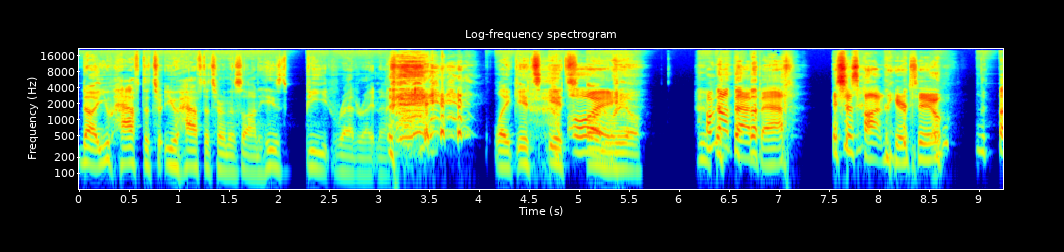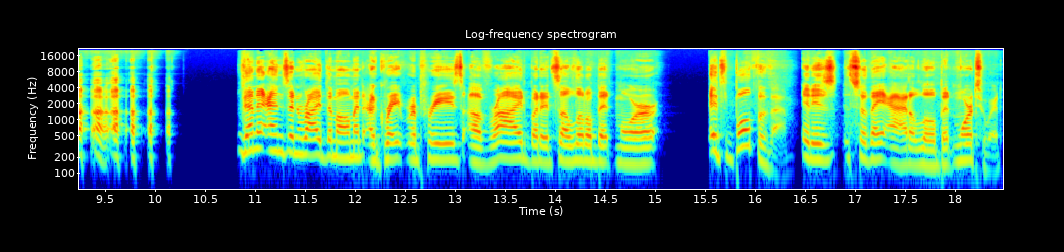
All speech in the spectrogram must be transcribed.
No, you have to. T- you have to turn this on. He's beat red right now. like it's it's Oi. unreal. I'm not that bad. It's just hot in here too. then it ends in Ride the Moment, a great reprise of Ride, but it's a little bit more. It's both of them. It is so they add a little bit more to it.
